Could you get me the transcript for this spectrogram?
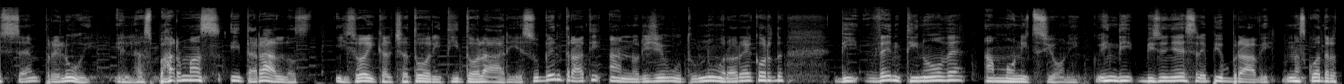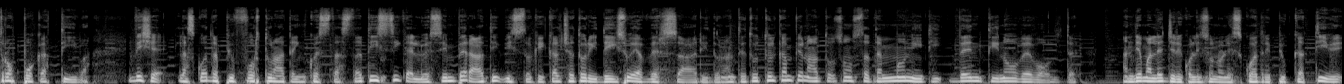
sempre lui, il Las Parmas Itarallos, i suoi calciatori titolari e subentrati hanno ricevuto un numero record di 29 ammonizioni. Quindi bisogna essere più bravi, una squadra troppo cattiva. Invece la squadra più fortunata in questa statistica è l'US Imperati, visto che i calciatori dei suoi avversari durante tutto il campionato sono stati ammoniti 29 volte. Andiamo a leggere quali sono le squadre più cattive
